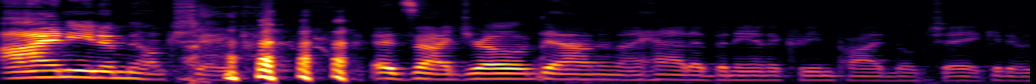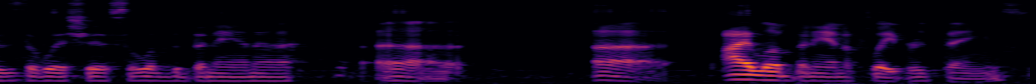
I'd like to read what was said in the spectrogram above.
I need a milkshake. and so I drove down and I had a banana cream pie milkshake, and it was delicious. I love the banana. Uh, uh, I love banana flavored things,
